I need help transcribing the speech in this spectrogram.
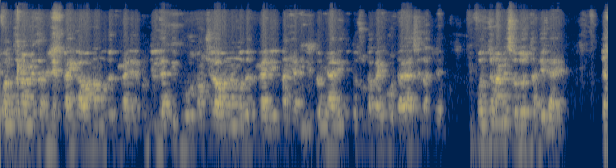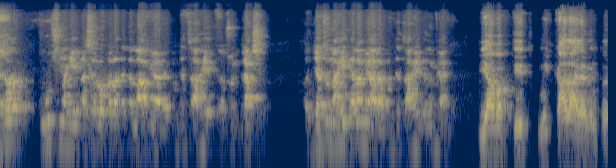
पंचनामे झालेले काही गावांना मदत मिळाली पण जिल्ह्यातील बहुतांश गावांना मदत मिळालेली नाही. आणि जिथं मिळाली तिथं सुद्धा काही घोटाळे असे झाले की पंचनामे सदोष झालेले आहेत. ज्याचं ऊस नाही अशा लोकांना त्याचा लाभ मिळाला पण त्याचा आहे सॉरी द्राक्ष. ज्याचं नाही त्याला मिळाला पण त्याचा आहे त्याला मिळाला या बाबतीत मी काल आल्यानंतर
